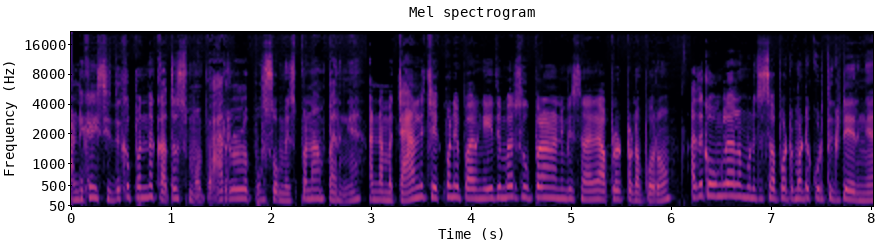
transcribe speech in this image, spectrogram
அண்ட் கைஸ் இதுக்கப்புறம் தான் கதை சும்மா வேற லெவலில் போஸ்ட் மிஸ் பண்ணாம பாருங்க. அண்ட் நம்ம சேனலை செக் பண்ணி பாருங்க. இது மாதிரி சூப்பரான அனிமேஸ் நிறைய அப்லோட் பண்ண போகிறோம் அதுக்கு உங்களால் முடிஞ்ச சப்போர்ட் மட்டும் கொடுத்துக்கிட்டே இருங்க.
